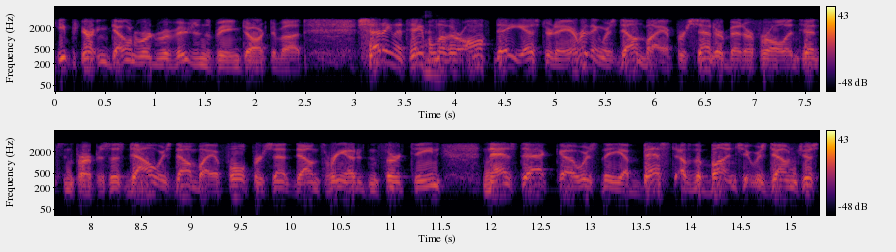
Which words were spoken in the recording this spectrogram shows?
keep hearing downward revisions being talked about. Setting the table, another off day yesterday. Everything was down by a percent or better for all intents and purposes. Dow was down by a full percent, down 313. Nasdaq uh, was the uh, best of the bunch. It was down just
